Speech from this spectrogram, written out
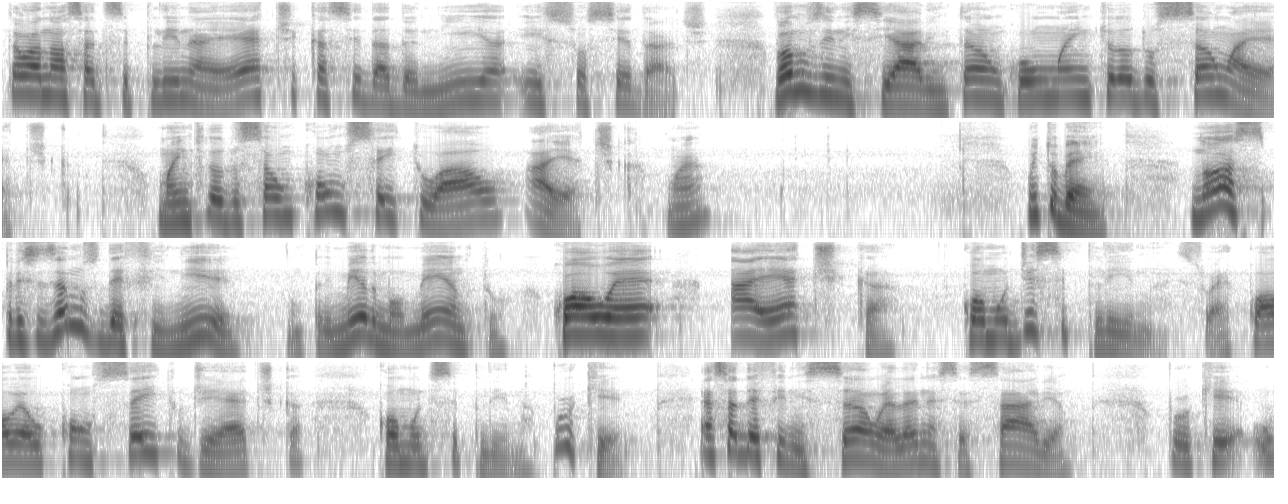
Então, a nossa disciplina é ética, cidadania e sociedade. Vamos iniciar, então, com uma introdução à ética, uma introdução conceitual à ética. Não é? Muito bem, nós precisamos definir, no primeiro momento, qual é a ética como disciplina, isso é, qual é o conceito de ética como disciplina. Por quê? Essa definição ela é necessária porque o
